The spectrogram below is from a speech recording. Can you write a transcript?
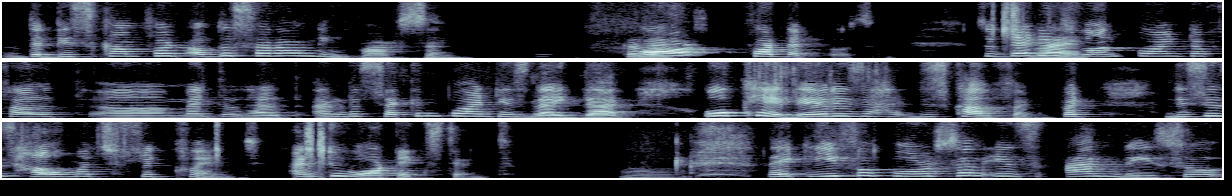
the discomfort of the surrounding person for for that person so that is Right. one point of health uh, mental health. And the second point is like that okay there is discomfort but this is how much frequent and to what extent? Mm. like if a person is angry so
